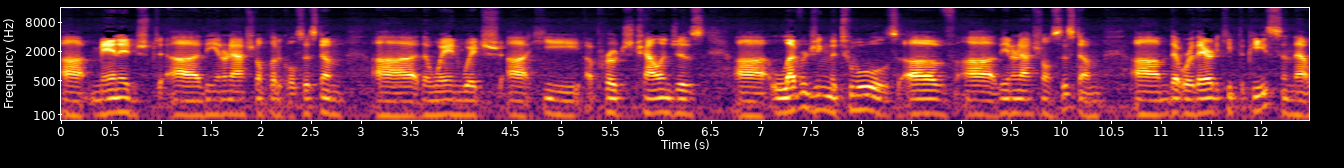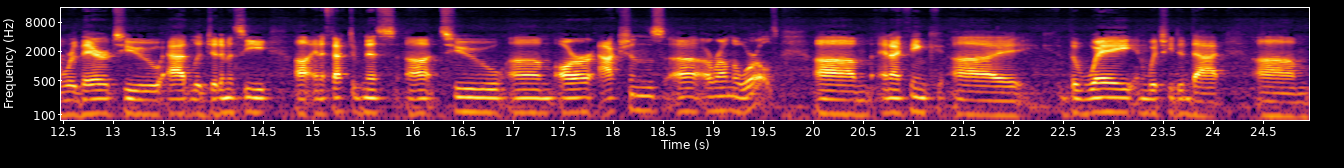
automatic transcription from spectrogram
uh, managed uh, the international political system, uh, the way in which he approached challenges, leveraging the tools of the international system um, that were there to keep the peace and that were there to add legitimacy and effectiveness to um, our actions around the world. Um, and I think the way in which he did that um,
